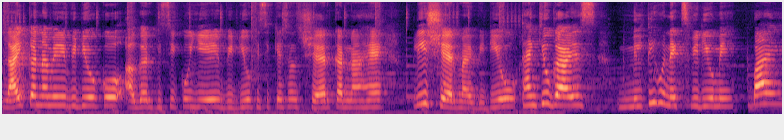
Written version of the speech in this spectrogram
लाइक करना मेरे वीडियो को। अगर किसी को ये वीडियो किसी के साथ शेयर करना है, please share my video. Thank you guys मिलती हूँ नेक्स्ट वीडियो में। बाय।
